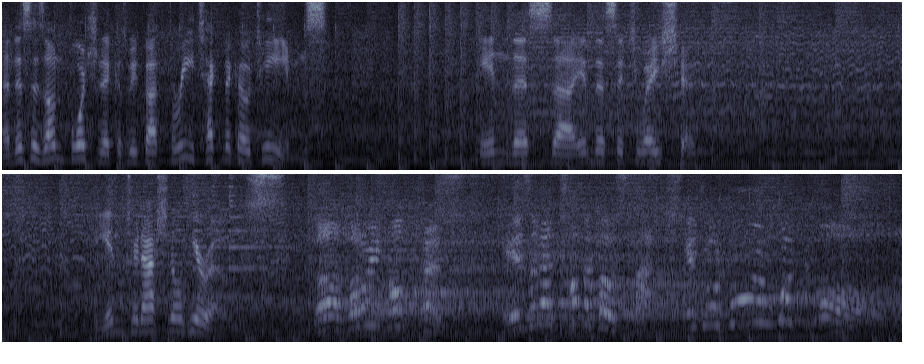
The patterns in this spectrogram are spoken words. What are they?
And this is unfortunate because we've got three Technico teams in this uh, in this situation. The International Heroes. The following contest is an Atomicos match scheduled for one fall.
